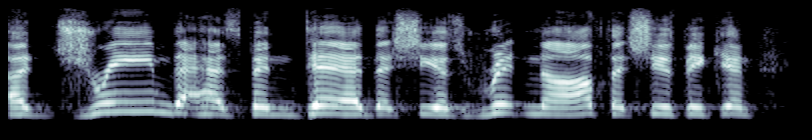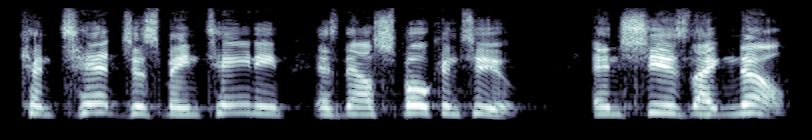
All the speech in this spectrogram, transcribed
A dream that has been dead, that she has written off, that she has been content just maintaining, is now spoken to. And she is like, No,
